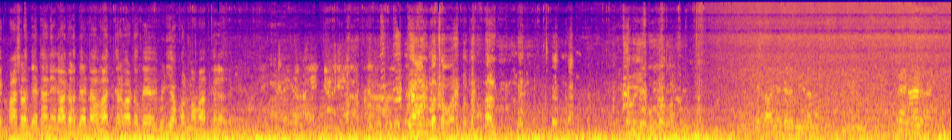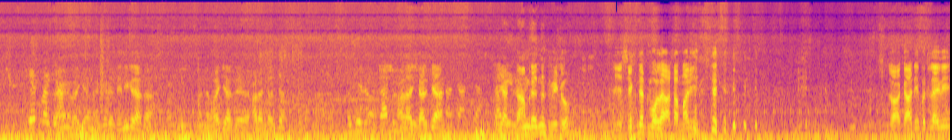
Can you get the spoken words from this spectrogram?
એક પાછળ બેઠા ને એક આગળ બેઠા. વાત કરવા તો બે વીડિયો કોલમાં વાત કરે છે. બતાવો બતાવો. કેટલા વાગે ઘરે નીકળ્યા હતા? ત્રણ વાગ્યાના ઘરેથી નીકળ્યા હતા. અને વાગ્યા છે સાડા ચાર થયા. સાડા ચાર થયા. અહીંયા કામરેજ નથી બેઠો. અહીંયા સિગ્નેટ મોલે આટા મારી જો આ ગાડી બદલાવી.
